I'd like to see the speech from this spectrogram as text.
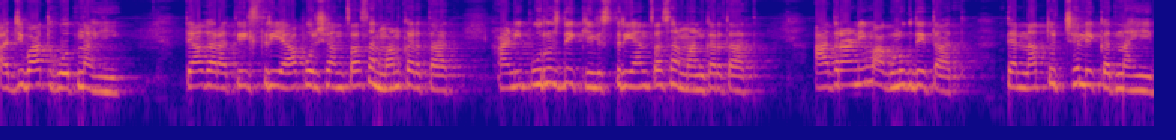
अजिबात होत नाही. त्या घरातील स्त्रिया पुरुषांचा सन्मान करतात आणि पुरुष देखील स्त्रियांचा सन्मान करतात. आदराने वागणूक देतात. त्यांना तुच्छ लेखत नाहीत.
